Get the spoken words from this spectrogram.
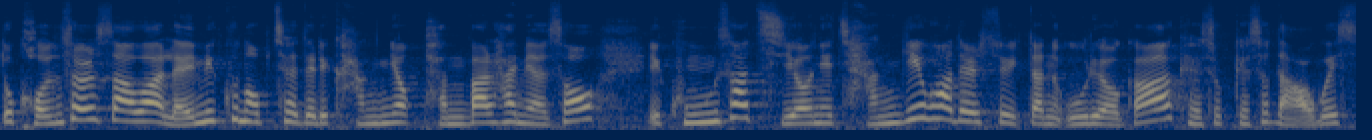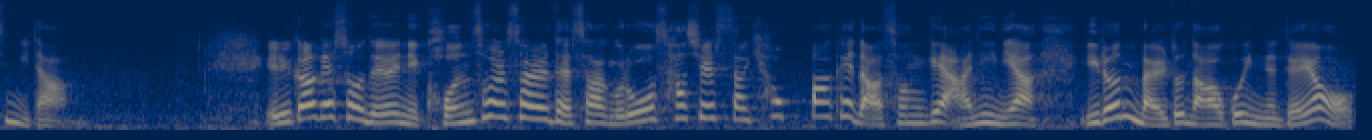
또 건설사와 레미콘 업체들이 강력 반발하면서 이 공사 지연이 장기화될 수 있다는 우려가 계속해서 나오고 있습니다. 일각에서는 이 건설사를 대상으로 사실상 협박에 나선 게 아니냐 이런 말도 나오고 있는데요.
